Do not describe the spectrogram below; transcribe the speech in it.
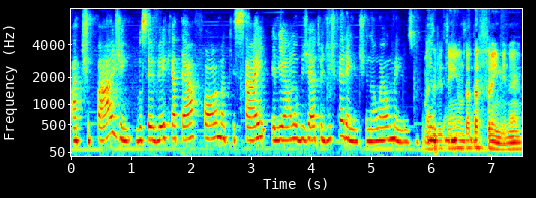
a tipagem, você vê que até a forma que sai, ele é um objeto diferente, não é o mesmo. Mas ele tem um data frame, né? né?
